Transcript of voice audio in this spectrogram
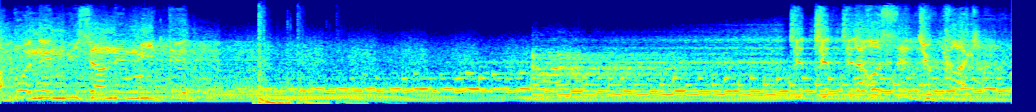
Un bon ennemi, c'est un ennemi tête. La recette du crack.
